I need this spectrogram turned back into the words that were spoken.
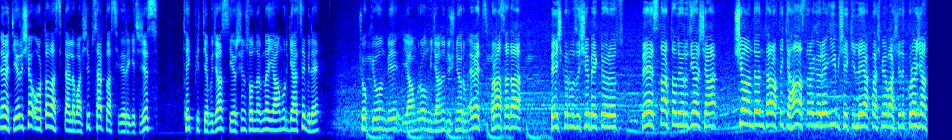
Evet yarışa orta lastiklerle başlayıp sert lastiklere geçeceğiz. Tek pit yapacağız. Yarışın sonlarında yağmur gelse bile çok yoğun bir yağmur olmayacağını düşünüyorum. Evet Fransa'da 5 kırmızı ışığı bekliyoruz ve start alıyoruz yarışa. Şu anda ön taraftaki Haas'lara göre iyi bir şekilde yaklaşmaya başladık. Grosjean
